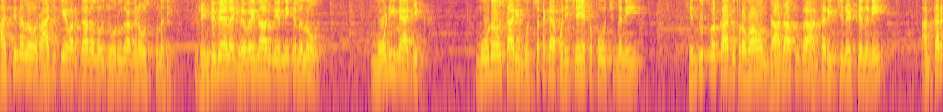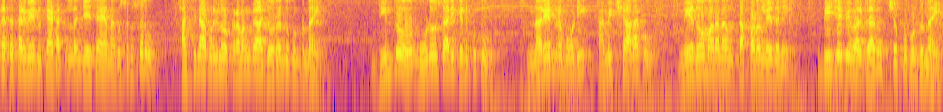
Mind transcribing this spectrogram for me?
హస్తినలో రాజకీయ వర్గాలలో జోరుగా వినవస్తున్నది. రెండు వేల ఇరవై నాలుగు ఎన్నికలలో మోడీ మ్యాజిక్ మూడోసారి ముచ్చటగా పనిచేయకపోవచ్చునని హిందుత్వ కార్డు ప్రభావం దాదాపుగా అంతరించినట్టేనని అంతర్గత సర్వేలు తేటతెల్లం చేశాయన్న గుసగుసలు హసినాపురిలో క్రమంగా జోరందుకుంటున్నాయి. దీంతో మూడోసారి గెలుపుకు నరేంద్ర మోడీ అమిత్ షాలకు మేధోమరణం తప్పడం లేదని బీజేపీ వర్గాలు చెప్పుకుంటున్నాయి.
